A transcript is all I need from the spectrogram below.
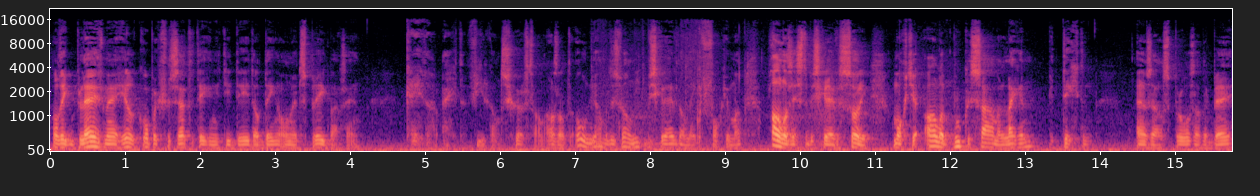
Want ik blijf mij heel koppig verzetten tegen het idee dat dingen onuitspreekbaar zijn. Krijg je daar vierkant schurft van. Als dat, oh ja, maar dus wel niet beschrijven, dan denk ik, fuck je man. Alles is te beschrijven, sorry. Mocht je alle boeken samenleggen, gedichten en zelfs proza erbij,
